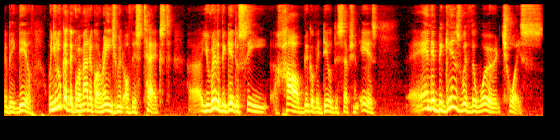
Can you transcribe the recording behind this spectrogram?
a big deal. When you look at the grammatical arrangement of this text, uh, you really begin to see how big of a deal deception is. And it begins with the word choice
